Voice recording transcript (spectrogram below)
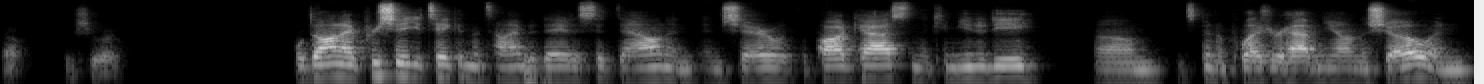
Yeah, for sure. Well, Don, I appreciate you taking the time today to sit down and, and share with the podcast and the community. Um, it's been a pleasure having you on the show, and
